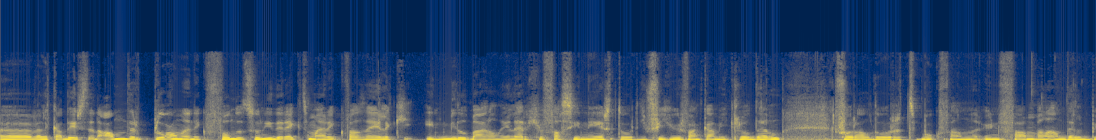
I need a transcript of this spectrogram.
Uh, wel, ik had eerst een ander plan en ik vond het zo niet direct, maar ik was eigenlijk in al heel erg gefascineerd door die figuur van Camille Claudel. Vooral door het boek van Une femme van Andel B.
